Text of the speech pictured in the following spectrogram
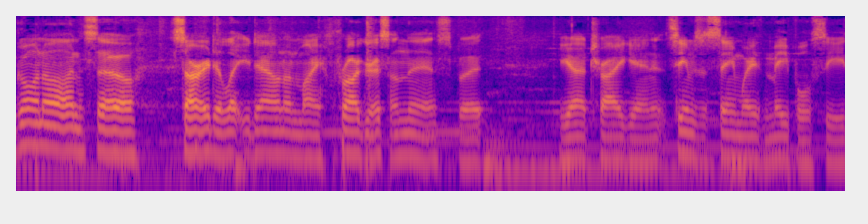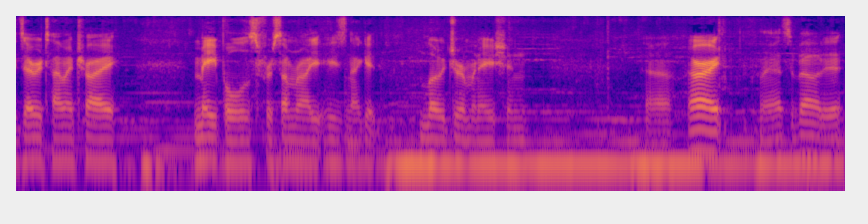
going on. So sorry to let you down on my progress on this, but you gotta try again. It seems the same way with maple seeds. Every time I try maples, for some reason I get low germination. Uh, all right, that's about it.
